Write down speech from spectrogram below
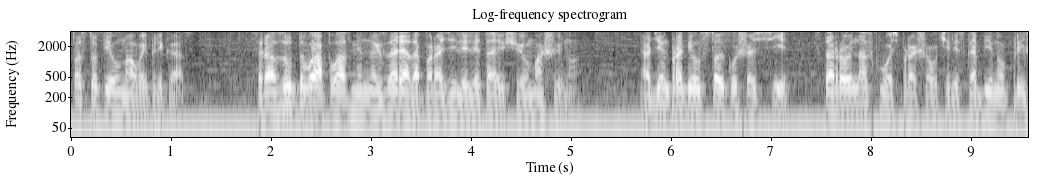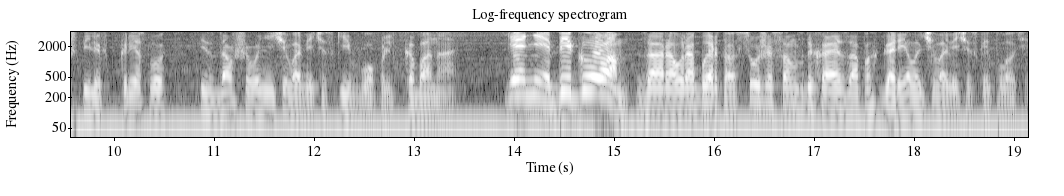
поступил новый приказ. Сразу два плазменных заряда поразили летающую машину. Один пробил стойку шасси, второй насквозь прошел через кабину, пришпилив к креслу издавшего нечеловеческий вопль кабана. «Генни, бегом!» – заорал Роберто, с ужасом вдыхая запах горелой человеческой плоти.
